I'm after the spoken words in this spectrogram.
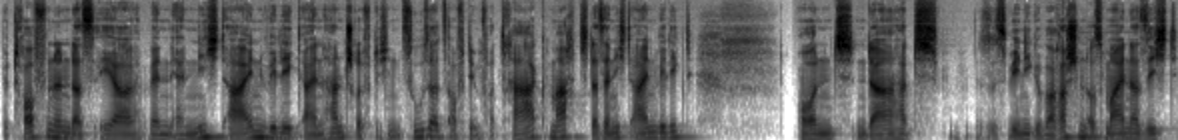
Betroffenen, dass er, wenn er nicht einwilligt, einen handschriftlichen Zusatz auf dem Vertrag macht, dass er nicht einwilligt. Und da hat, das ist wenig überraschend aus meiner Sicht,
